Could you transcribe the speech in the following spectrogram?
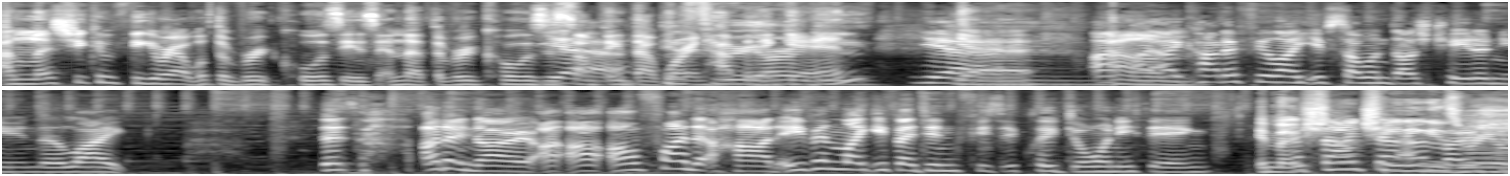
unless you can figure out what the root cause is and that the root cause is Yeah. something that won't happen again. Yeah. Yeah. I, I, I Um, kind of feel like if someone does cheat on you and they're like, there's, I don't know. I, I, I'll find it hard. Even like if I didn't physically do anything. the Emotional fact cheating is real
